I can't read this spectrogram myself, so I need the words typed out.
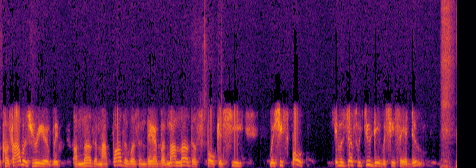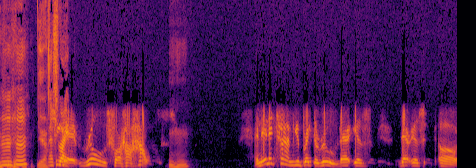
Because I was reared with a mother. My father wasn't there, but my mother spoke, and she, when she spoke, it was just what you did, what she said do. Mm-hmm. Yeah. That's she right. had rules for her house. Mm-hmm. And anytime you break the rule, there is there is uh,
